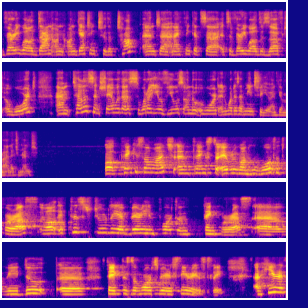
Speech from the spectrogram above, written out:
Very well done on, on getting to the top, and, uh, and I think it's a, it's a very well-deserved award. Um, tell us and share with us, what are your views on the award and what does that mean to you and your management? Well, thank you so much, and thanks to everyone who voted for us. Well, it is surely a very important thing for us. Uh, we do uh, take these awards very seriously. Uh, here at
